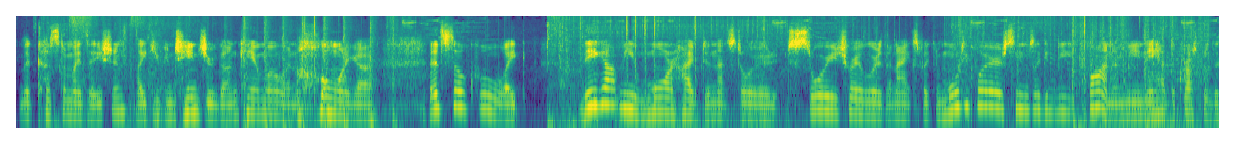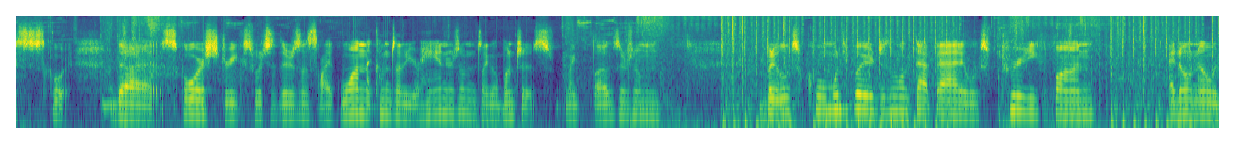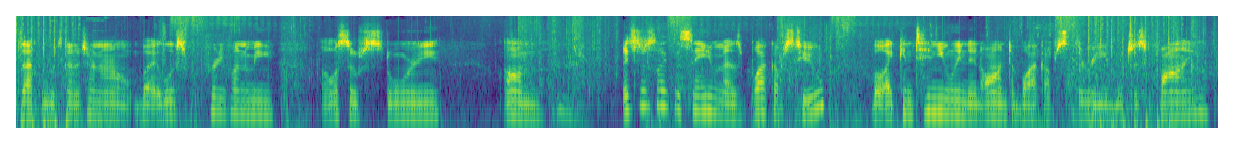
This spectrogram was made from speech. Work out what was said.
the customization like you can change your gun camo and oh my god that's so cool like they got me more hyped in that story story trailer than I expected. Multiplayer seems like it'd be fun. I mean, they had the cross with the score, the score streaks, which there's this like one that comes out of your hand or something. It's like a bunch of like bugs or something. But it looks cool. Multiplayer doesn't look that bad. It looks pretty fun. I don't know exactly what's gonna turn out, but it looks pretty fun to me. Also, story. Um, it's just like the same as Black Ops 2 but like continuing it on to Black Ops 3, which is fine,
